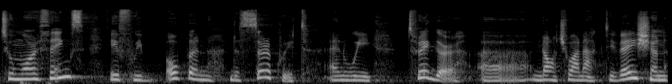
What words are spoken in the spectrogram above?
Two more things if we open the circuit and we trigger uh, Notch1 activation,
